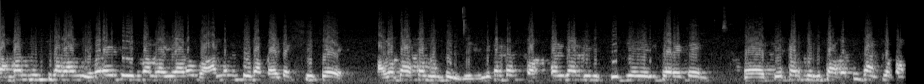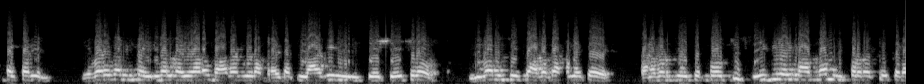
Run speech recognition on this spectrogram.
సంబంధించిన వాళ్ళు ఎవరైతే ఇన్వాల్వ్ అయ్యారో వాళ్ళని కూడా బయటకు తీసే అవకాశం ఉంటుంది. ఎందుకంటే స్పష్టంగా దీన్ని సిబిఐ ఎంక్వైరీ అయితే చేపడుతుంది కాబట్టి దాంట్లో కంపల్సరీ ఎవరెవరు ఇంకా ఇన్వాల్వ్ అయ్యారో వాళ్ళని కూడా బయటకు లాగి కేసులో ఇన్వాల్వ్ చేసే అవకాశం అయితే కనబడుతుందని చెప్పవచ్చు. సిబిఐ మాత్రం ఇప్పటివరకు ఇక్కడ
